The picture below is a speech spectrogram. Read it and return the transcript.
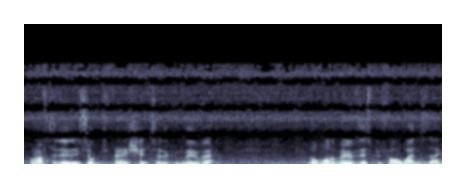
I'm gonna have to do this up to finish it so they can move it. They'll want to move this before Wednesday.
